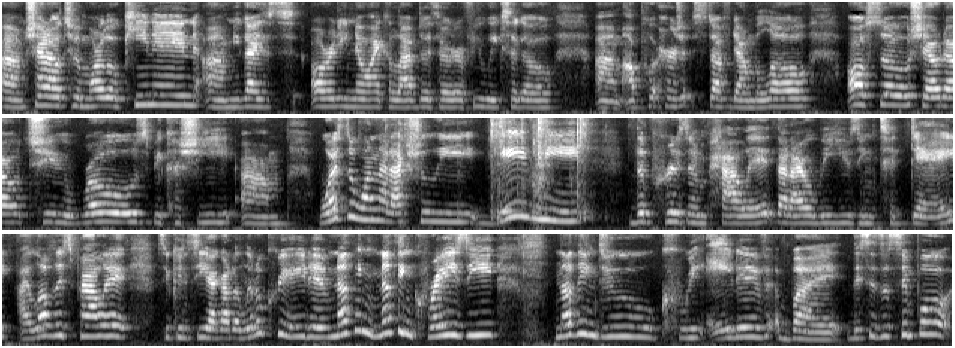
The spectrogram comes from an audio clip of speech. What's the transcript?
um, shout out to Marlo Keenan um, you guys already know I collabed with her a few weeks ago um, I'll put her stuff down below also shout out to Rose because she um, was the one that actually gave me the Prism palette that I will be using today. I love this palette. As you can see, I got a little creative. Nothing, nothing crazy. Nothing too creative, but this is a simple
